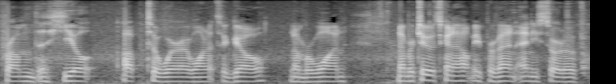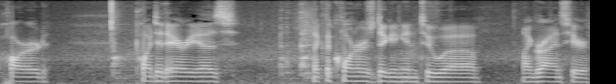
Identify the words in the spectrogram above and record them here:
from the heel up to where I want it to go, number one. Number two, it's gonna help me prevent any sort of hard pointed areas, like the corners digging into uh, my grinds here.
